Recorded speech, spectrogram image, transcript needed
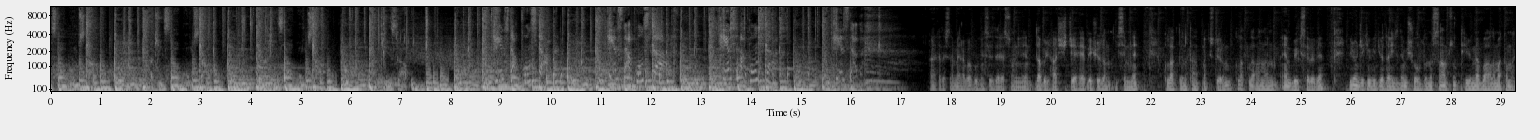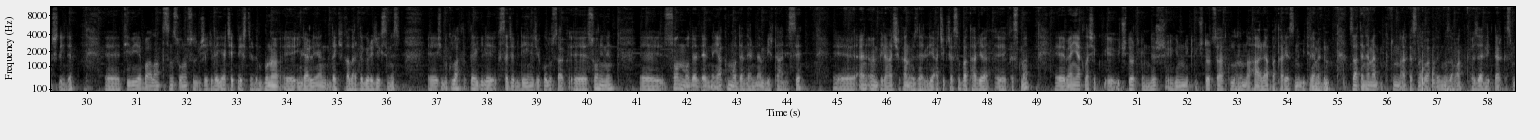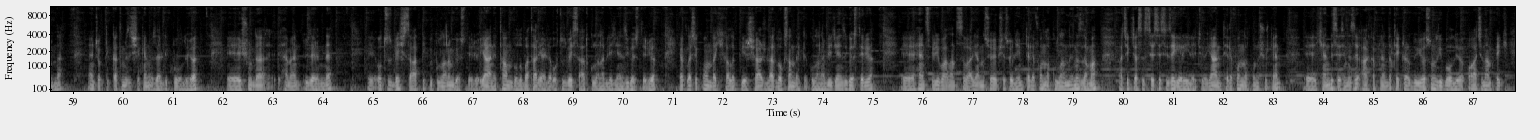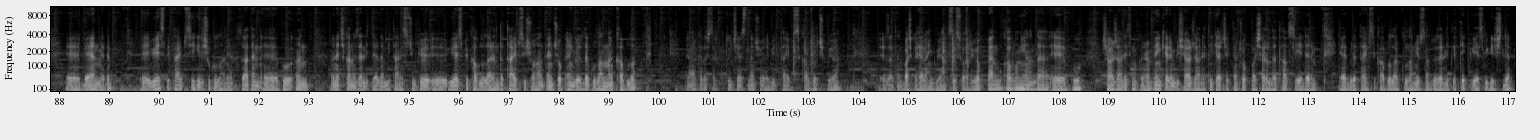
is Arkadaşlar merhaba. Bugün sizlere Sony'nin WH-CH510 isimli kulaklığını tanıtmak istiyorum. Bu kulaklığı almanın en büyük sebebi bir önceki videoda izlemiş olduğunuz Samsung TV'me bağlamak amaçlıydı. Ee, TV'ye bağlantısını sorunsuz bir şekilde gerçekleştirdim. Bunu e, ilerleyen dakikalarda göreceksiniz. E, şimdi kulaklıkla ilgili kısaca bir değinecek olursak e, Sony'nin e, son modellerine yakın modellerinden bir tanesi. Ee, en ön plana çıkan özelliği açıkçası batarya e, kısmı. Ee, ben yaklaşık e, 3-4 gündür e, günlük 3-4 saat kullanımla hala bataryasını bitiremedim. Zaten hemen kutunun arkasına baktığımız zaman özellikler kısmında en çok dikkatimizi çeken özellik bu oluyor. Ee, şurada hemen üzerinde e, 35 saatlik bir kullanım gösteriyor. Yani tam dolu bataryayla 35 saat kullanabileceğinizi gösteriyor. Yaklaşık 10 dakikalık bir şarjla 90 dakika kullanabileceğinizi gösteriyor. E, hands-free bağlantısı var. Yalnız şöyle bir şey söyleyeyim. Telefonla kullandığınız zaman açıkçası sesi size geri iletiyor. Yani telefonla konuşurken e, kendi sesinizi arka planda tekrar duyuyorsunuz gibi oluyor. O açıdan pek e, beğenmedim. E, USB Type-C girişi kullanıyor. Zaten e, bu ön öne çıkan özelliklerden bir tanesi. Çünkü e, USB kablolarında Type-C şu an en çok en gözde kullanılan kablo. E, arkadaşlar kutu içerisinden şöyle bir Type-C kablo çıkıyor. E, zaten başka herhangi bir aksesuarı yok. Ben bu kablonun yanında e, bu şarj aletini kullanıyorum. Enker'in bir şarj aleti. Gerçekten çok başarılı. Tavsiye ederim. Eğer böyle Type-C kablolar kullanıyorsanız özellikle tek USB girişli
